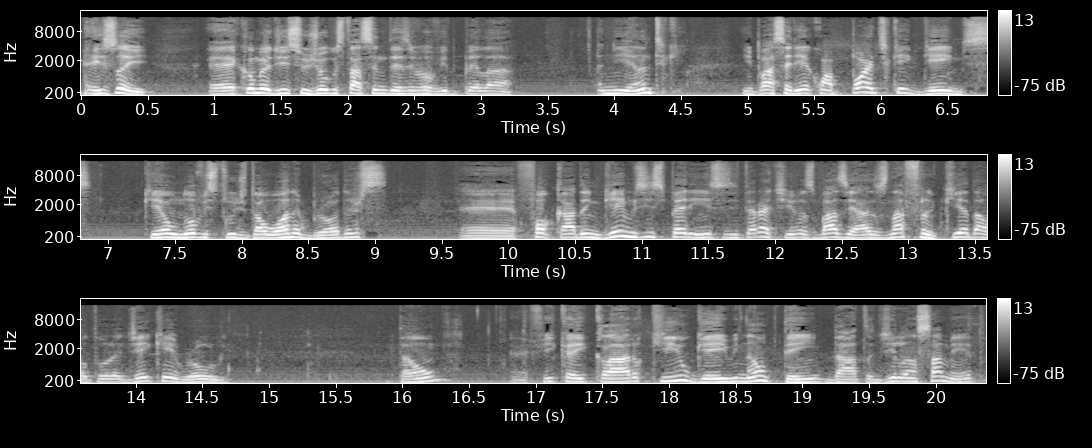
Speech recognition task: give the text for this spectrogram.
É isso aí. É, como eu disse, o jogo está sendo desenvolvido pela Niantic em parceria com a Portkey Games, que é um novo estúdio da Warner Brothers, é, focado em games e experiências interativas baseados na franquia da autora J.K. Rowling. Então, é, fica aí claro que o game não tem data de lançamento.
